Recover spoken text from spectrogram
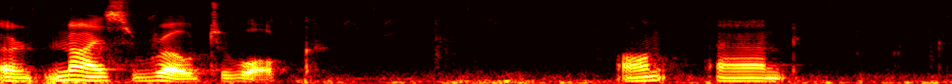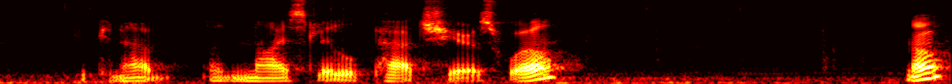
a nice road to walk on, and you can have a nice little patch here as well. No?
